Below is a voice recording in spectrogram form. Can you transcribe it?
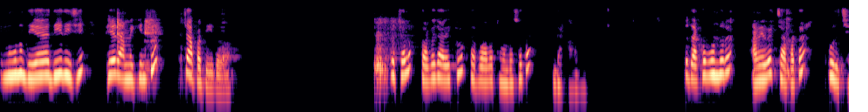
ডিমগুলো দিয়ে দিয়ে দিয়েছি। ফের আমি কিন্তু চাপা দিয়ে দেবো। তো চলো তরকারি আরেকটু তারপর আবার তোমাদের সাথে দেখা হবে। তো দেখো বন্ধুরা, আমি এবার চাপাটা খুলছি।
